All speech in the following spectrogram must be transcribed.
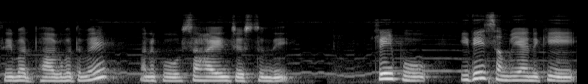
శ్రీమద్ భాగవతమే మనకు సహాయం చేస్తుంది. రేపు ఇదే సమయానికి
